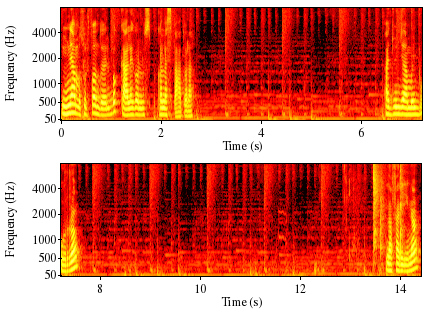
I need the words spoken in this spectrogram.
Uniamo sul fondo del boccale con, lo, con la spatola. Aggiungiamo il burro. La farina.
